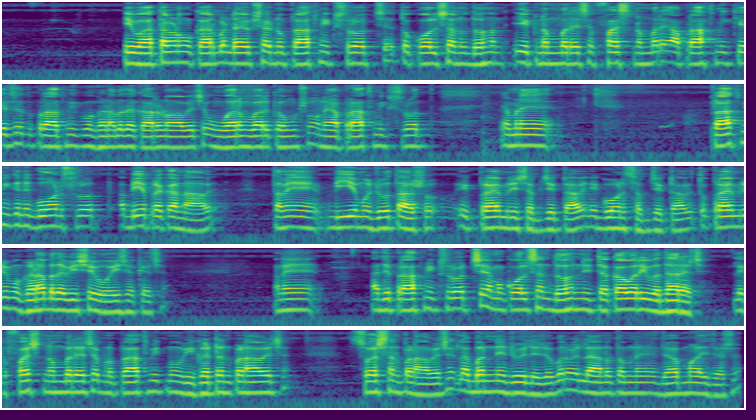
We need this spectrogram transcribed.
એ વાતાવરણમાં કાર્બન ડાયોક્સાઇડનું પ્રાથમિક સ્ત્રોત છે, તો કોલસાનું દહન એક નંબરે છે, ફર્સ્ટ નંબરે. આ પ્રાથમિક કે છે, તો પ્રાથમિકમાં ઘણા બધા કારણો આવે છે. હું વારંવાર કહું છું, અને આ પ્રાથમિક સ્ત્રોત એમણે પ્રાથમિક અને ગૌણ સ્ત્રોત આ બે પ્રકારના આવે. તમે બીએમાં જોતા હશો, એક પ્રાઇમરી સબ્જેક્ટ આવે ને ગૌણ સબ્જેક્ટ આવે, તો પ્રાઇમરીમાં ઘણા બધા વિષયો હોઈ શકે છે. અને આ જે પ્રાથમિક સ્ત્રોત છે, એમાં કોલસન દહનની ટકાવારી વધારે છે. એટલે કે ફર્સ્ટ નંબરે છે, પણ પ્રાથમિકમાં વિઘટન પણ આવે છે, શ્વસન પણ આવે છે, એટલે બંને જોઈ લેજો, બરાબર? એટલે આનો તમને જવાબ મળી જશે.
